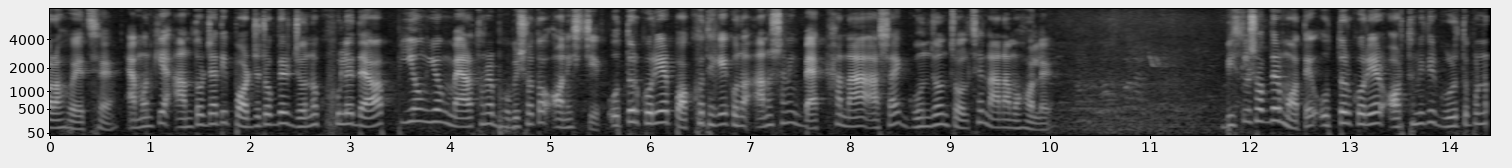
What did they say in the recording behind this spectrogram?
করা হয়েছে। এমনকি আন্তর্জাতিক পর্যটকদের জন্য খুলে দেওয়া পিয়ংইয়ং ম্যারাথনের ভবিষ্যৎও অনিশ্চিত। উত্তর কোরিয়ার পক্ষ থেকে কোনো আনুষ্ঠানিক ব্যাখ্যা না আসায় গুঞ্জন চলছে নানা মহলে। বিশ্লেষকদের মতে, উত্তর কোরিয়ার অর্থনীতির গুরুত্বপূর্ণ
